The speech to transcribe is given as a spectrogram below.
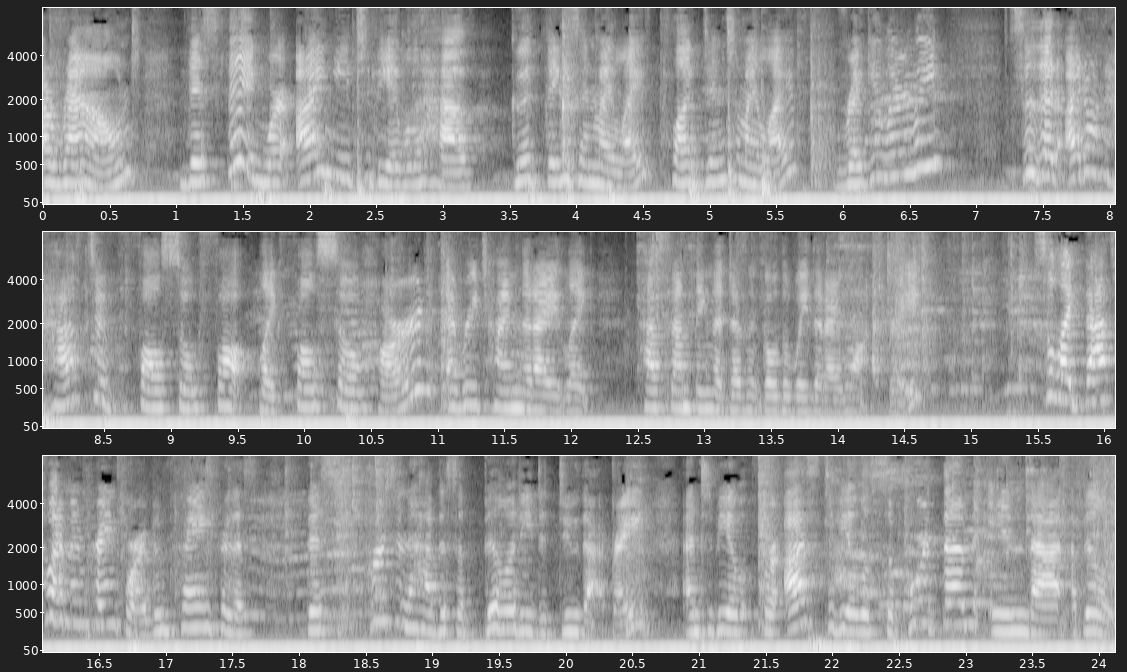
around this thing where i need to be able to have good things in my life plugged into my life regularly so that I don't have to fall so fall like fall so hard every time that I like have something that doesn't go the way that I want, right? So like that's what I've been praying for. I've been praying for this this person to have this ability to do that, right? And to be able for us to be able to support them in that ability.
